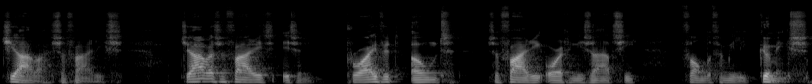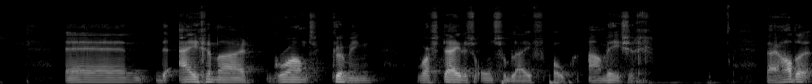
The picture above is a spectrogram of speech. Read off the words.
Chawa Safaris. Chawa Safaris is een private-owned safari-organisatie van de familie Cummings. En de eigenaar Grant Cumming was tijdens ons verblijf ook aanwezig. Wij hadden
